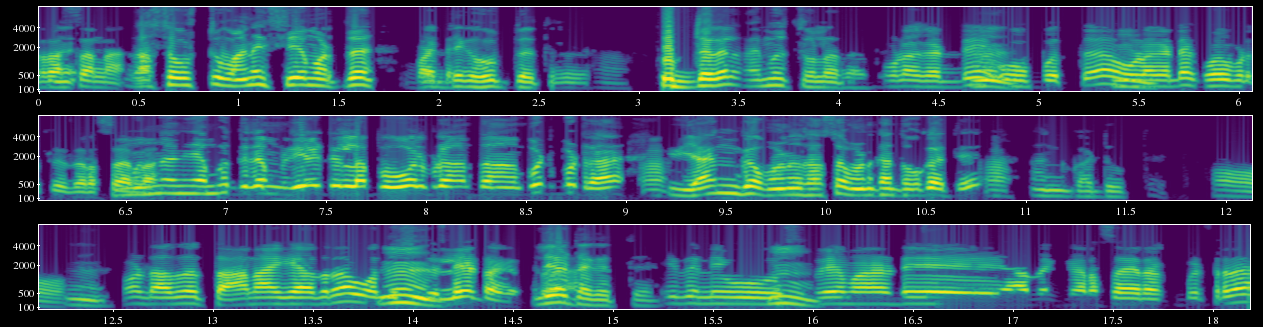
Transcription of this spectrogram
ರಸನ. ರಸ ಉಷ್ಟು ಒಣಗಿಸಿ ಏನ್ ಮಾಡ್ತದೆ ಬಡ್ಡೆಗೆ ಗಡ್ಡೆಗೆ ಹುಬ್ತೈತೆ. ನಮಗೆ ಹುಬ್ದಾಗ ಆಮೇಲೆ ಚಲೋ ಉಳ್ಳಾಗಡ್ಡಿ. ಉಬ್ಬುತ್ತ. ಉಳ್ಳಾಗಡ್ಡೆ ಹೋಗ್ಬಿಡ್ತಿದ್ ರಸ ಎಂಬತ್ತು ರೇಟ್ ಇಲ್ಲಪ್ಪ ಹೋಲ್ಬಿಡ ಅಂತ ಬಿಟ್ಬಿಟ್ರ. ಹೆಂಗ ಒಣ ರಸ ಒಣಕಂತ ಹೋಗತಿ ಹಂಗ್ ಗಡ್ಡೆ ಹೋಗ್ತೈತಿ ಹ್ಮ್. ಬಟ್ ಅದು ತಾನಾಗಿ ಆದ್ರ ಒಂದಿಷ್ಟು ಲೇಟ್ ಆಗುತ್ತೆ. ಲೇಟ್ ಆಗುತ್ತೆ. ಇದು ನೀವು ಸ್ಪ್ರೇ ಮಾಡಿ ಅದಕ್ಕೆ ರಸ ಹಾಕ್ಬಿಟ್ರೆ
